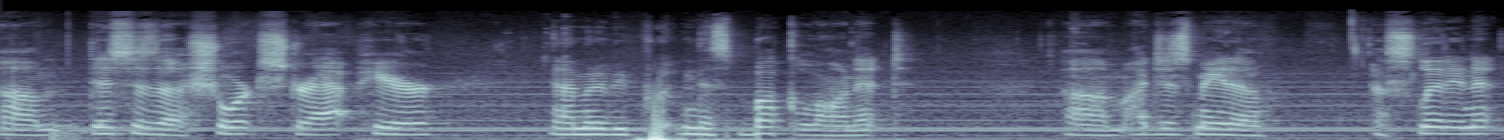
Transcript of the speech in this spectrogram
Um, this is a short strap here and I'm going to be putting this buckle on it. Um, I just made a, a slit in it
